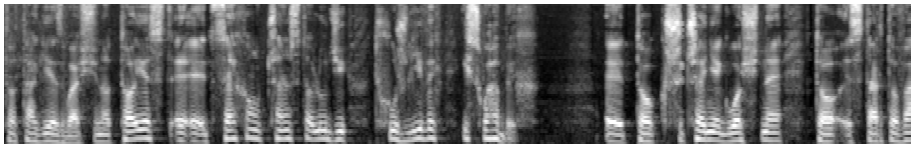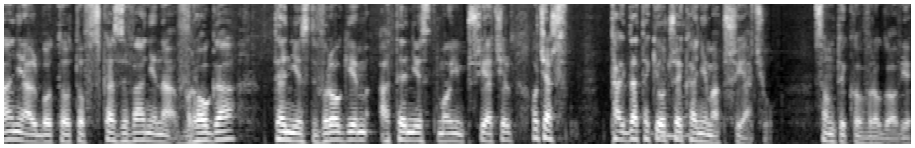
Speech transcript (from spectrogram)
to tak jest właśnie. No, to jest e, e, cechą często ludzi tchórzliwych i słabych. To krzyczenie głośne, to startowanie albo to, to wskazywanie na wroga, ten jest wrogiem, a ten jest moim przyjacielem. Chociaż tak, dla takiego człowieka nie ma przyjaciół. Są tylko wrogowie.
